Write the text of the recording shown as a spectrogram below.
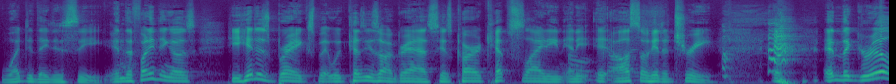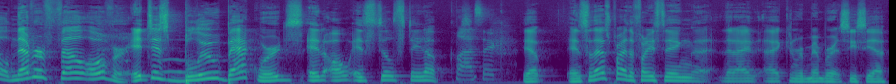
what did they just see. And the funny thing was, he hit his brakes, but because he's on grass, his car kept sliding, and Oh, it, it also hit a tree. and, the grill never fell over; it just blew backwards, and all it still stayed up. Classic. Yep. And so that's probably the funniest thing that that I, I can remember at CCF.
